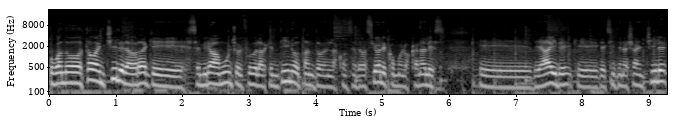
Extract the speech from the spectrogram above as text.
Cuando estaba en Chile la verdad que se miraba mucho el fútbol argentino, tanto en las concentraciones como en los canales eh, de aire que, existen allá en Chile.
